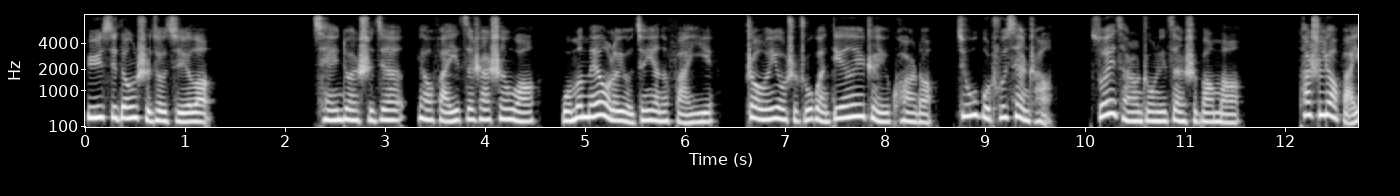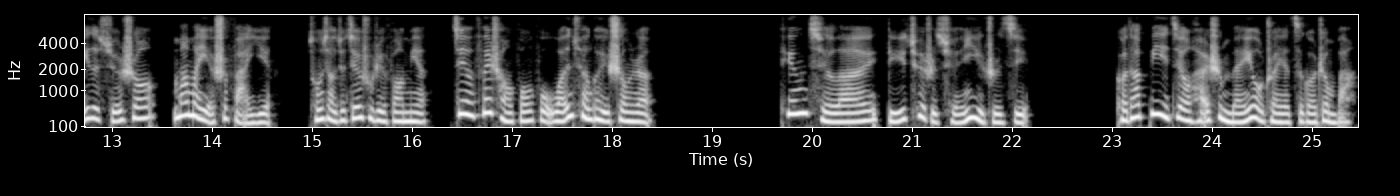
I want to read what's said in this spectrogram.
于西当时就急了。前一段时间廖法医自杀身亡，我们没有了有经验的法医。赵文又是主管 DNA 这一块的，几乎不出现场，所以才让钟离暂时帮忙。他是廖法医的学生，妈妈也是法医，从小就接触这方面，经验非常丰富，完全可以胜任。听起来的确是权宜之计，可他毕竟还是没有专业资格证吧？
